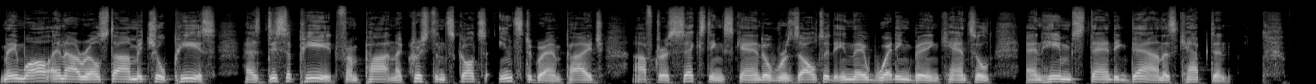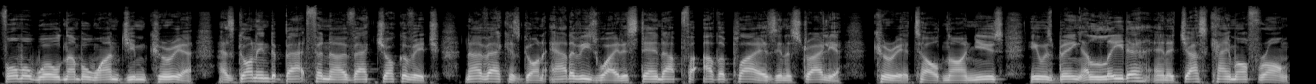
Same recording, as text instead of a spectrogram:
Meanwhile, NRL star Mitchell Pearce has disappeared from partner Kristen Scott's Instagram page after a sexting scandal resulted in their wedding being cancelled and him standing down as captain. Former world number one Jim Courier has gone into bat for Novak Djokovic. Novak has gone out of his way to stand up for other players in Australia. Courier told Nine News he was being a leader and it just came off wrong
